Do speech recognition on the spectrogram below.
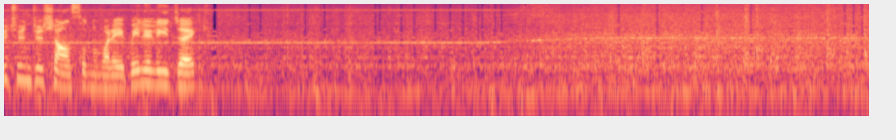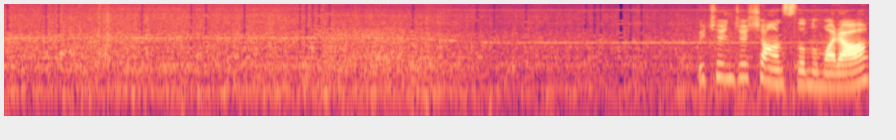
üçüncü şanslı numarayı belirleyecek. Üçüncü şanslı numara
